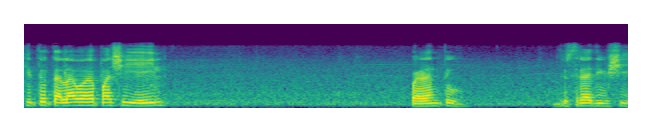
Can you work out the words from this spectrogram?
की तो तलावापाशी येईल. परंतु दुसऱ्या दिवशी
